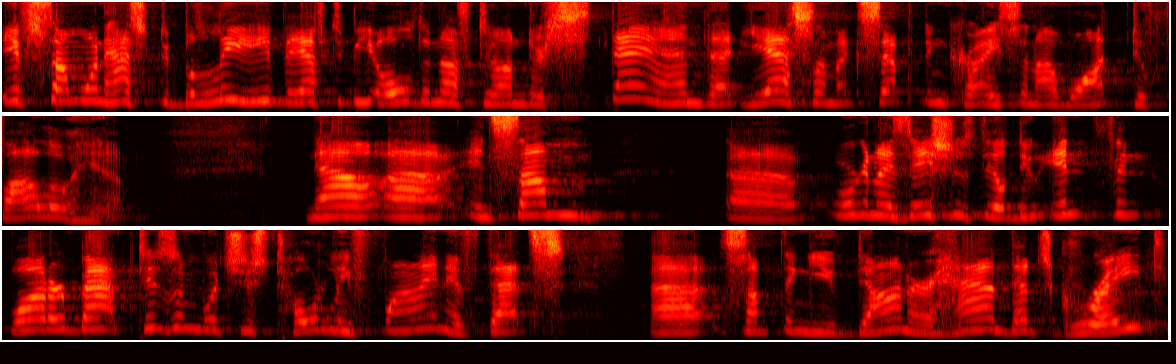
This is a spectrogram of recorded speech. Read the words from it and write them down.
if someone has to believe, they have to be old enough to understand that, yes, I'm accepting Christ and I want to follow Him. Now, uh, in some uh, organizations, they'll do infant water baptism, which is totally fine. If that's uh, something you've done or had, that's great.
